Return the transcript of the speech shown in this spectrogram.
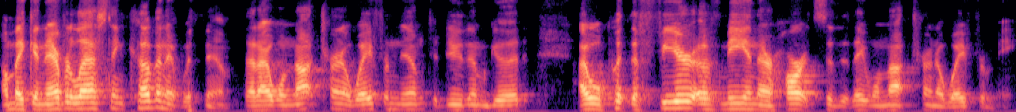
I'll make an everlasting covenant with them, that I will not turn away from them to do them good. I will put the fear of me in their hearts so that they will not turn away from me.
